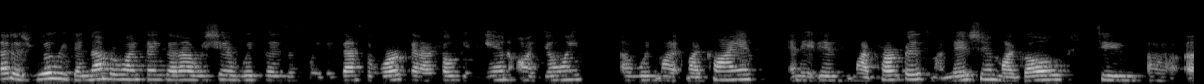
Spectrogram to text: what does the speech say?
that is really the number one thing that I would share with business leaders. That's the work that I focus in on doing uh, with my, my clients. And it is my purpose, my mission, my goal to uh, uh,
